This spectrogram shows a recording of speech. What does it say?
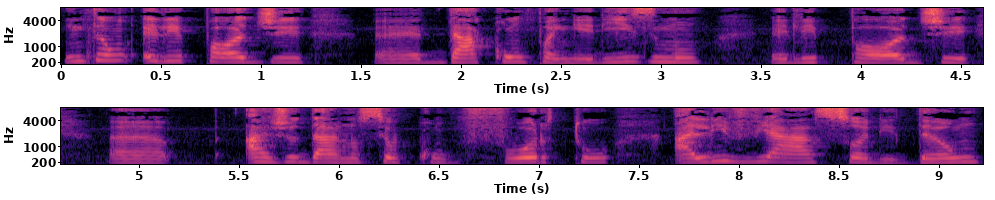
Então, ele pode é, dar companheirismo, ele pode uh, ajudar no seu conforto, aliviar a solidão,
